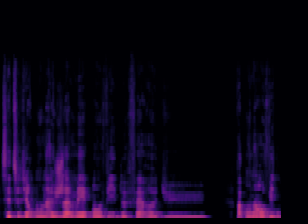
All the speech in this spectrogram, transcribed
C'est de se dire, on n'a jamais envie de faire euh, du, enfin, on a envie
